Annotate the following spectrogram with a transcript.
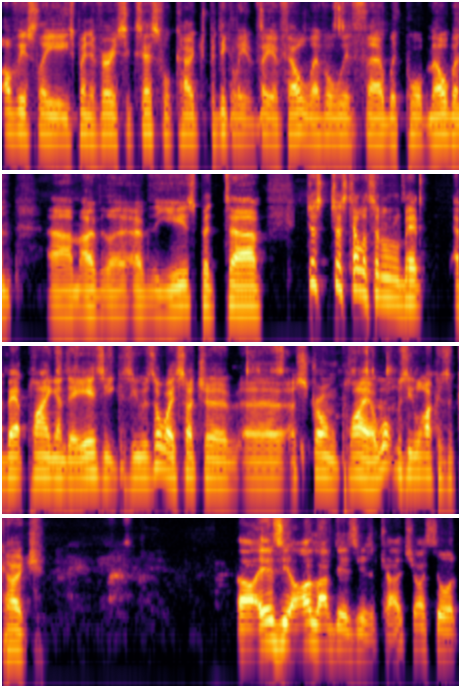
obviously, he's been a very successful coach, particularly at VFL level with uh, with Port Melbourne um, over the over the years. But uh, just just tell us a little bit about playing under Ezzy because he was always such a, a, a strong player. What was he like as a coach? Uh, Ezzy, I loved Ezzy as a coach. I thought,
